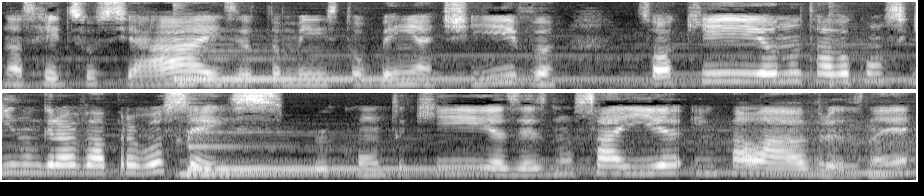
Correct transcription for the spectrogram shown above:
nas redes sociais, eu também estou bem ativa, só que eu não estava conseguindo gravar para vocês, por conta que às vezes não saía em palavras, né?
